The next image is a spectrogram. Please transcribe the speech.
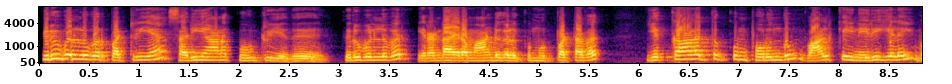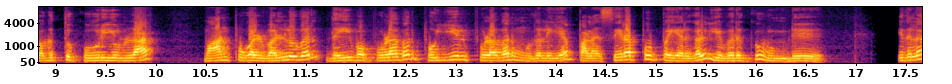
திருவள்ளுவர் பற்றிய சரியான கூற்று எது? திருவள்ளுவர் இரண்டாயிரம் ஆண்டுகளுக்கு முற்பட்டவர். எக்காலத்துக்கும் பொருந்தும் வாழ்க்கை நெறிகளை வகுத்து கூறியுள்ளார். வான்புகழ் வள்ளுவர் தெய்வ புலவர் பொய்யில் புலவர் முதலிய பல சிறப்பு பெயர்கள் இவருக்கு உண்டு. இதில்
